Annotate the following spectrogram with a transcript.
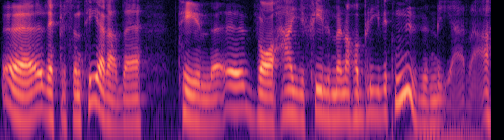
eh, representerade till eh, vad hajfilmerna har blivit numera.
